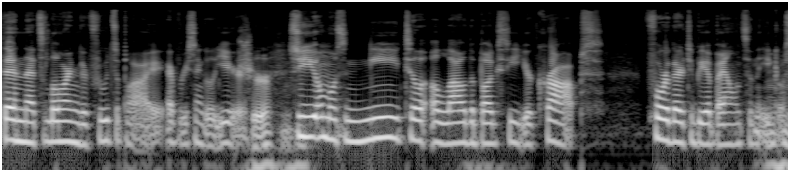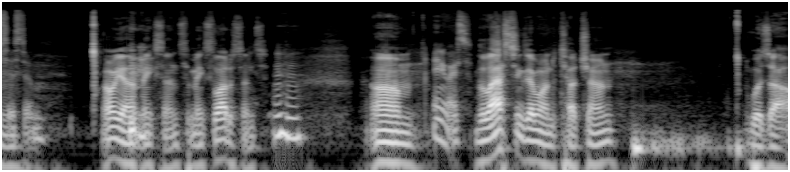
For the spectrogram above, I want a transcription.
then that's lowering their food supply every single year. sure. So you almost need to allow the bugs to eat your crops for there to be a balance in the Mm-hmm. ecosystem. Oh, yeah, that makes sense. It makes a lot of sense. Mm-hmm. Um, Anyways, the last things I wanted to touch on was uh,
